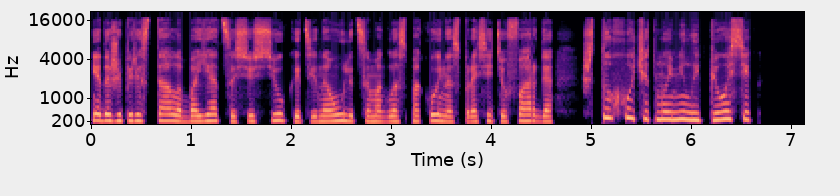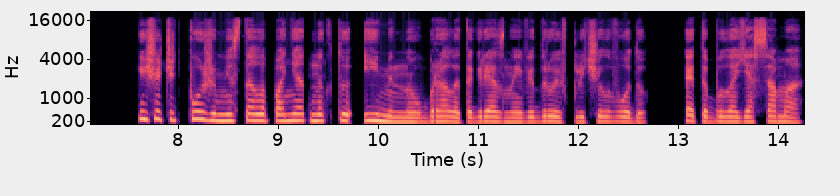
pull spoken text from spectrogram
Я даже перестала бояться сюсюкать и на улице могла спокойно спросить у Фарга, что хочет мой милый песик. Еще чуть позже мне стало понятно, кто именно убрал это грязное ведро и включил воду. Это была я сама.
